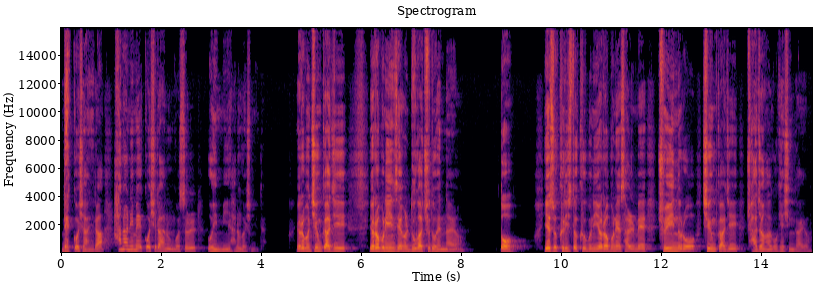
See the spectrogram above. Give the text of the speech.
내 것이 아니라 하나님의 것이라는 것을 의미하는 것입니다. 여러분, 지금까지 여러분의 인생을 누가 주도했나요? 또 예수 그리스도 그분이 여러분의 삶의 주인으로 지금까지 좌정하고 계신가요?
